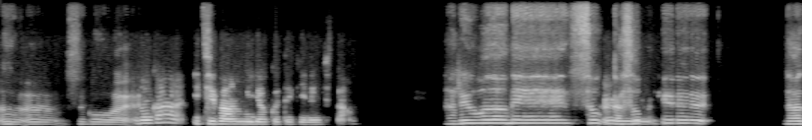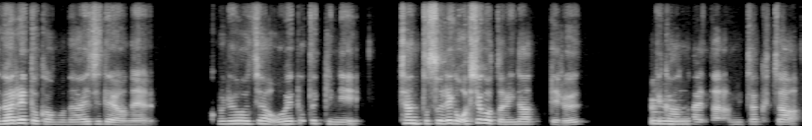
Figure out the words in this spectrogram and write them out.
あ、うんうん、すごい。のが一番魅力的でした。なるほどね。そっか、うんそういう流れとかも大事だよね。これをじゃあ終えた時に、ちゃんとそれがお仕事になってるって考うんえたらめちゃくちゃ、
